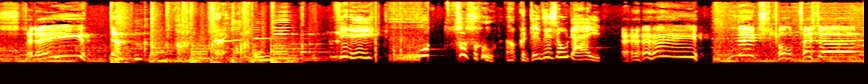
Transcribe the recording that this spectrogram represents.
steady, Finished. What? Oh, I could do this all day. Hey! Next contestant,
